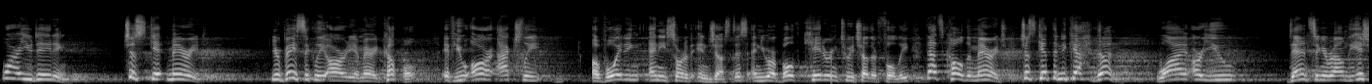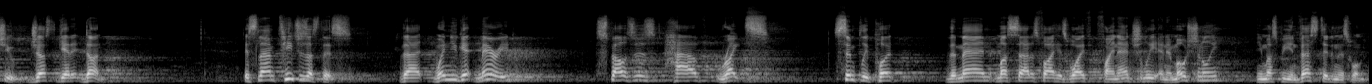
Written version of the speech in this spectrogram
Why are you dating? Just get married. You're basically already a married couple. If you are actually avoiding any sort of injustice and you are both catering to each other fully, that's called a marriage. Just get the nikah done. Why are you dancing around the issue? Just get it done. Islam teaches us this that when you get married, spouses have rights. Simply put, the man must satisfy his wife financially and emotionally. He must be invested in this woman.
